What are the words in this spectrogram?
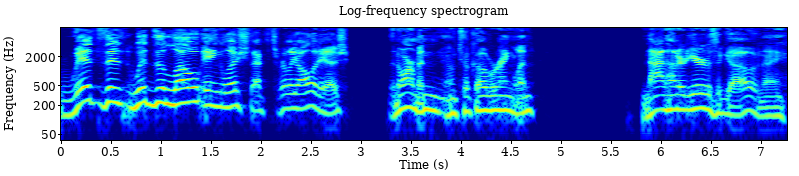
with the with the low English. That's really all it is. The Norman you know, took over England 900 years ago, and they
